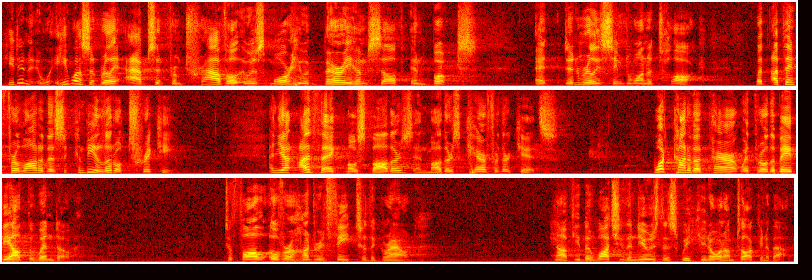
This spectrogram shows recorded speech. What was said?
he, didn't, he wasn't really absent from travel. It was more he would bury himself in books and didn't really seem to want to talk. But I think for a lot of this, it can be a little tricky. And yet, I think most fathers and mothers care for their kids. What kind of a parent would throw the baby out the window to fall over 100 feet to the ground? Now, if you've been watching the news this week, you know what I'm talking about.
